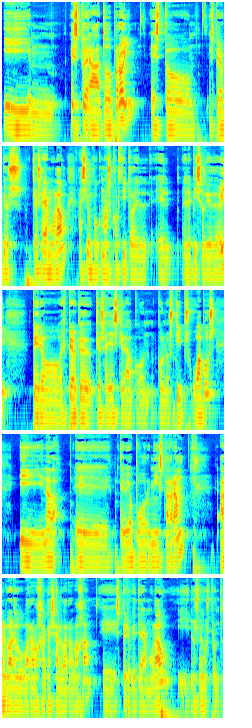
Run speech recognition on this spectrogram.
y mm, esto era todo por hoy. Esto espero que os, os haya molado. Ha sido un poco más cortito el, episodio de hoy, pero espero que, os hayáis quedado con, los tips guapos. Y nada, eh, te veo por mi Instagram, álvaro barra baja casal barra baja. Eh, espero que te haya molado y nos vemos pronto.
